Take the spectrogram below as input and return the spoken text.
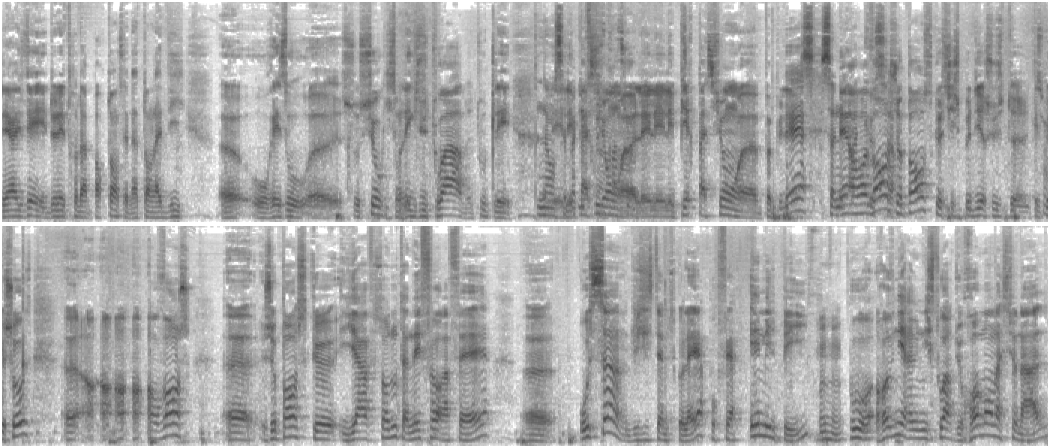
généraliser et donner trop d'importance, et Nathan l'a dit, euh, aux réseaux euh, sociaux qui sont l'exutoire de toutes les, les, passions, euh, les, pires passions populaires. Mais en revanche, je pense que si je peux dire juste quelque chose, en, revanche, je pense qu'il y a sans doute un effort à faire. au sein du système scolaire pour faire aimer le pays, mhm. pour revenir à une histoire du roman national.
